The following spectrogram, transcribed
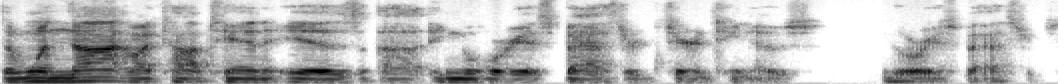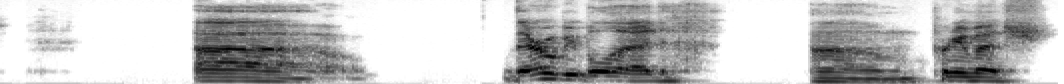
The one not in my top 10 is uh, Inglourious Basterds, Tarantino's Inglourious Basterds. Uh, there Will Be Blood. Um, pretty much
